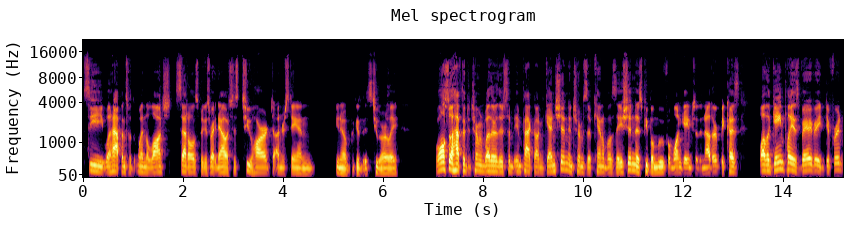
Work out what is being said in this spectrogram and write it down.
see what happens with when the launch settles, because right now it's just too hard to understand, you know, because it's too early. We'll also have to determine whether there's some impact on Genshin in terms of cannibalization as people move from one game to another. Because while the gameplay is very, very different,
